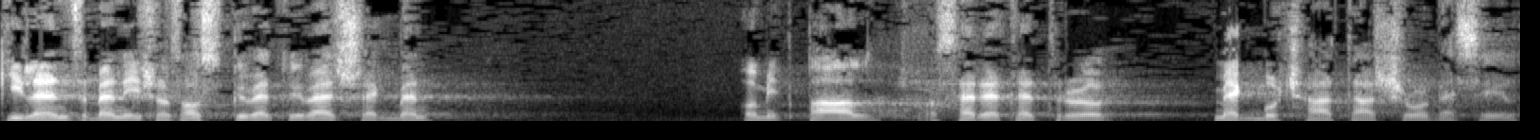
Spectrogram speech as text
9-ben és az azt követő versekben, amit Pál a szeretetről, megbocsátásról beszél.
